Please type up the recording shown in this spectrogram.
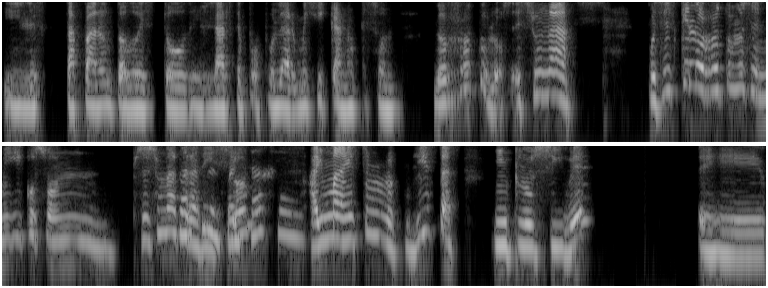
y les taparon todo esto del arte popular mexicano que son los rótulos. Es una, Pues es que los rótulos en México son, pues es una tradición. Hay maestros rotulistas, inclusive eh,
